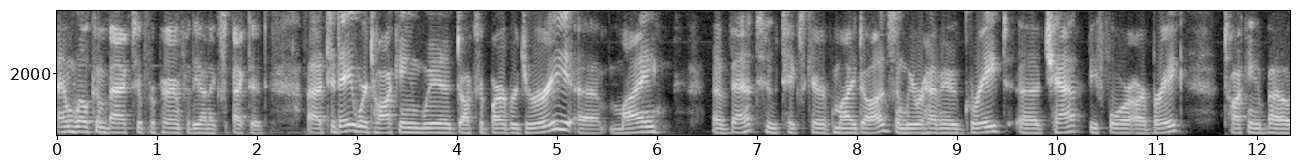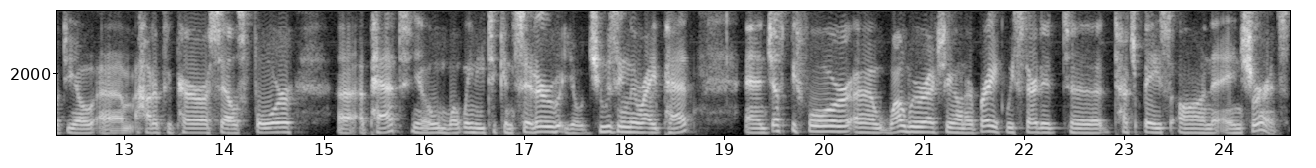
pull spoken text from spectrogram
And welcome back to Preparing for the Unexpected. Uh, today we're talking with Dr. Barbara Drewry, uh, my vet who takes care of my dogs, and we were having a great uh, chat before our break, talking about you know um, how to prepare ourselves for uh, a pet, you know what we need to consider, you know choosing the right pet. And just before, uh, while we were actually on our break, we started to touch base on insurance.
